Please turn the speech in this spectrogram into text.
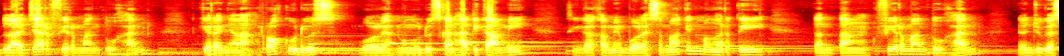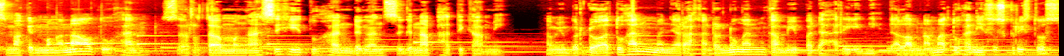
belajar firman Tuhan. Kiranya Roh Kudus boleh menguduskan hati kami sehingga kami boleh semakin mengerti tentang firman Tuhan dan juga semakin mengenal Tuhan serta mengasihi Tuhan dengan segenap hati kami. Kami berdoa Tuhan menyerahkan renungan kami pada hari ini. Dalam nama Tuhan Yesus Kristus,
